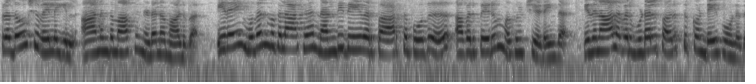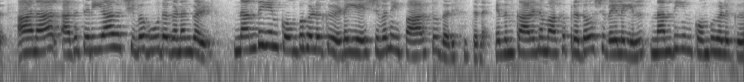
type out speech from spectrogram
பிரதோஷ வேளையில் ஆனந்தமாக நடனமாடுவார் இதை முதன் முதலாக நந்தி தேவர் பார்த்தபோது அவர் பெரும் மகிழ்ச்சி அடைந்தார். இதனால் அவர் உடல் பருத்து கொண்டே போனது. ஆனால் அது தெரியாத சிவபூத கணங்கள் நந்தியின் கொம்புகளுக்கு இடையே சிவனை பார்த்து தரிசித்தன. இதன் காரணமாக பிரதோஷ வேளையில் நந்தியின் கொம்புகளுக்கு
